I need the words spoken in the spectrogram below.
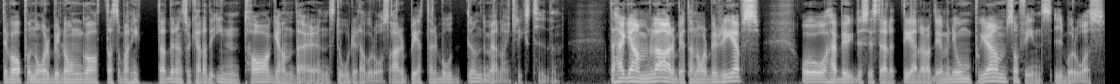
Det var på Norrby Långgata som man hittade den så kallade intagan där en stor del av Borås arbetare bodde under mellankrigstiden. Det här gamla arbetar-Norrby revs och här byggdes istället delar av det miljonprogram som finns i Borås.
